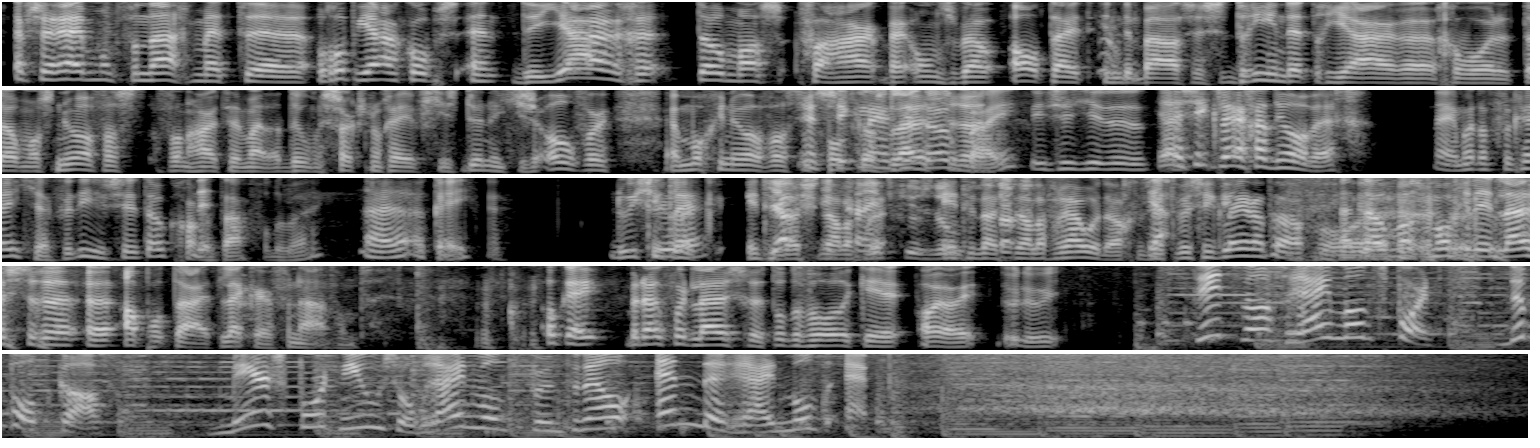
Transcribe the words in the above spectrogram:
FC Rijnmond vandaag met eh, Rob Jacobs en de jarige Thomas Verhaar bij ons wel altijd in de basis. 33 jaar eh, geworden. Thomas, nu alvast van harte, maar dat doen we straks nog eventjes dunnetjes over. En mocht je nu alvast die en Sinclair podcast zit er ook luisteren... bij. Die zit je de- Ja, Sinclair gaat nu al weg. Nee, maar dat vergeet je even. Die zit ook gewoon aan tafel erbij. Nee, nee, oké. Doe je Sinclair. Tuurlijk, internationale, Ja, internationale Vrouwendag. Dan Ja. zetten we Sinclair aan tafel. En Thomas, mocht je dit luisteren, eh, appeltaart. Lekker vanavond. Oké, bedankt voor het luisteren. Tot de volgende keer. Hoi hoi. Doei doei. Dit was Rijnmond Sport, de podcast. Meer sportnieuws op Rijnmond.nl en de Rijnmond app.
